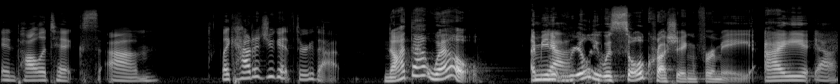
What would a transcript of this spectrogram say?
in politics. Um, like, how did you get through that? Not that well. I mean, yeah. it really was soul crushing for me. I, yeah.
